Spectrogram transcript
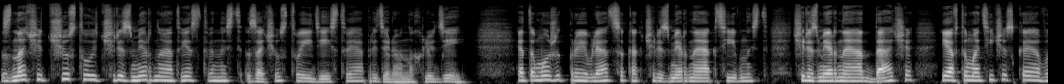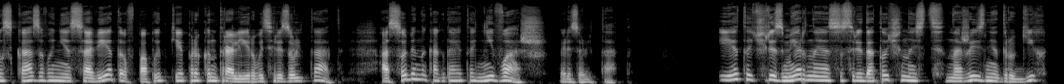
значит чувствовать чрезмерную ответственность за чувства и действия определенных людей. Это может проявляться как чрезмерная активность, чрезмерная отдача и автоматическое высказывание советов в попытке проконтролировать результат, особенно когда это не ваш результат. И эта чрезмерная сосредоточенность на жизни других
